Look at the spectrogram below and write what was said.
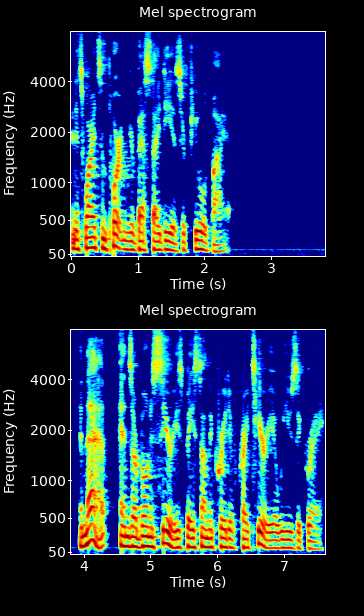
and it's why it's important your best ideas are fueled by it. And that ends our bonus series based on the creative criteria we use at Grey.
